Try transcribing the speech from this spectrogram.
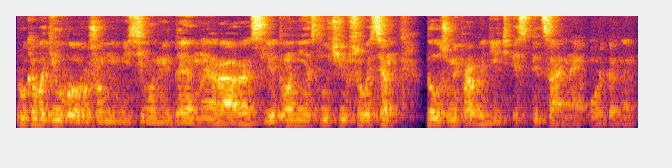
руководил вооруженными силами ДНР, а расследование случившегося должны проводить специальные органы.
